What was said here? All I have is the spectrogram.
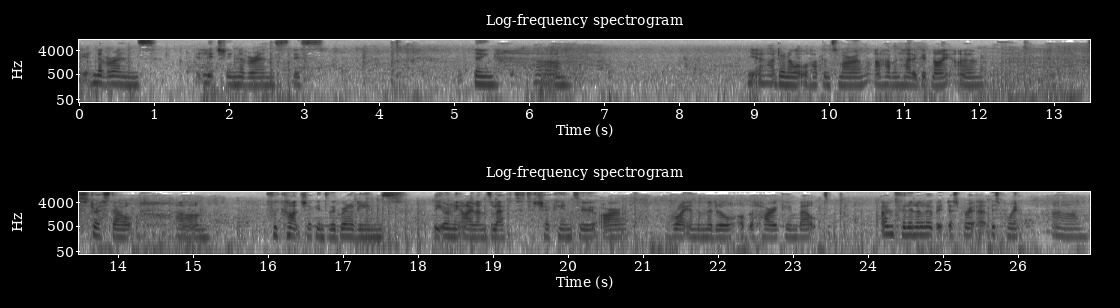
it never ends. It literally never ends, this Um, yeah, I don't know what will happen tomorrow. I haven't had a good night. I'm stressed out. Um, if we can't check into the Grenadines, the only islands left to check into are right in the middle of the hurricane belt. I'm feeling a little bit desperate at this point. Um,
